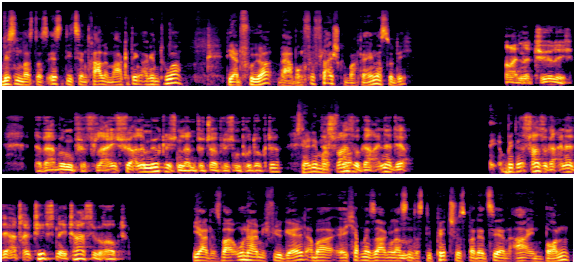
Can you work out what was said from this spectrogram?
wissen, was das ist. Die zentrale Marketingagentur, die hat früher Werbung für Fleisch gemacht. Erinnerst du dich? Ah, natürlich. Werbung für Fleisch, für alle möglichen landwirtschaftlichen Produkte. Stell dir mal das vor. war sogar einer der, Bitte? das war sogar einer der attraktivsten Etats überhaupt. Ja, das war unheimlich viel Geld, aber ich habe mir sagen lassen, mhm. dass die Pitches bei der CNA in Bonn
